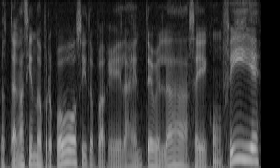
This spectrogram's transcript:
lo están haciendo a propósito para que la gente verdad se confíe.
